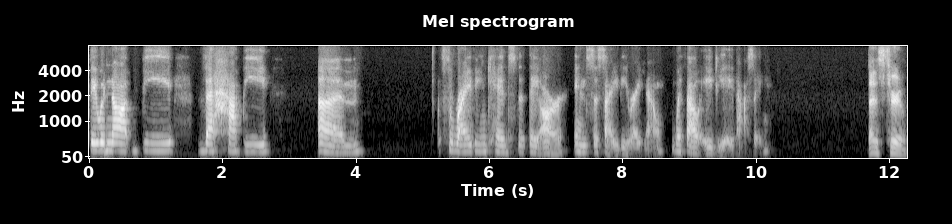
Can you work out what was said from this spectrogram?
They would not be the happy, um, thriving kids that they are in society right now without ADA passing. That is true.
